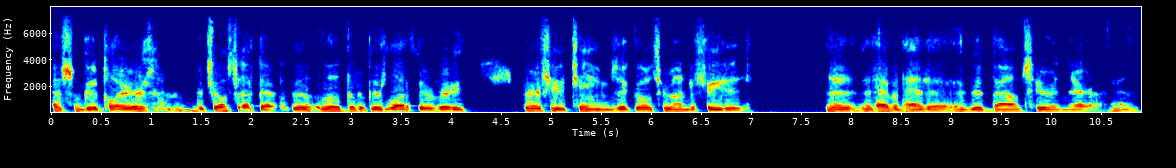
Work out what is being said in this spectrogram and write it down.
have some good players, and but you also have to have a, good, a little bit of good luck. There are very, very few teams that go through undefeated that, that haven't had a, a, good bounce here and there. And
